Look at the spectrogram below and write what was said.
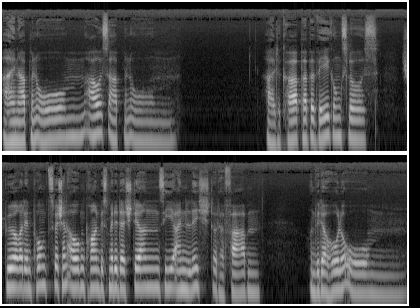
Einatmen Om, ausatmen Om. Halte Körper bewegungslos. Spüre den Punkt zwischen Augenbrauen bis Mitte der Stirn, sieh ein Licht oder Farben und wiederhole Om.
